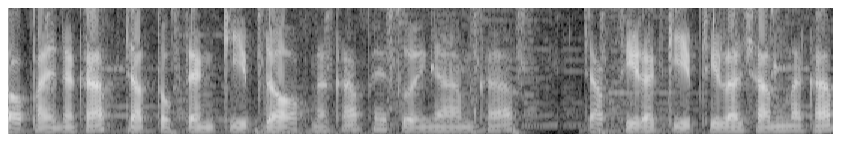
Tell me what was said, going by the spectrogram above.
ต่อไปนะครับ จับตกแต่งกลีบดอกนะครับ ให้สวยงามครับ จับทีละกลีบทีละชั้นนะครับ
